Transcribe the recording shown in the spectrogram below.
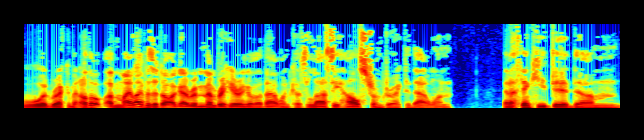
would recommend. Although uh, My Life as a Dog, I remember hearing about that one because Lasse Hallstrom directed that one, and I think he did um,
